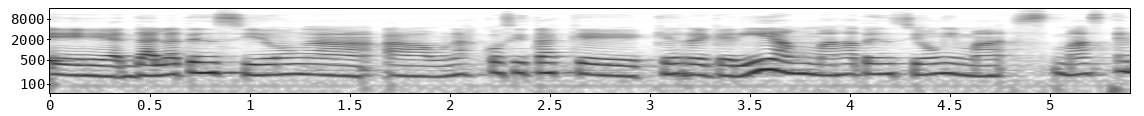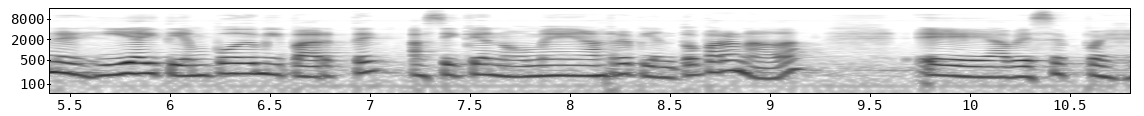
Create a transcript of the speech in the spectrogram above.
eh, darle atención a, unas cositas que, requerían más atención y más, más energía y tiempo de mi parte. Así que no me arrepiento para nada. Eh, a veces pues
